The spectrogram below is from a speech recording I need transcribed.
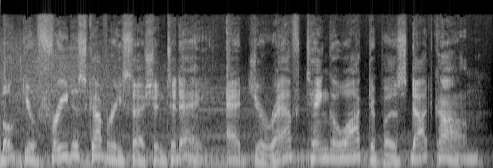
Book your free discovery session today at giraffetangooctopus.com.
